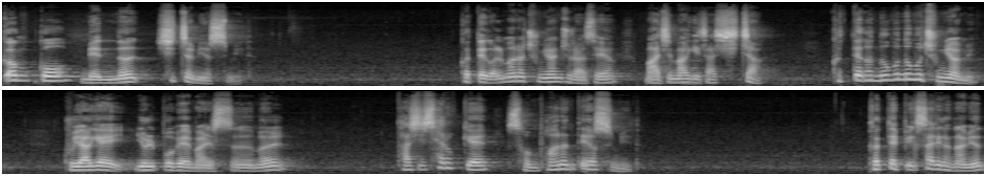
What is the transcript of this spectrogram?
끊고 맺는 시점이었습니다. 그때가 얼마나 중요한 줄 아세요? 마지막이자 시작. 그때가 너무너무 중요합니다. 구약의 율법의 말씀을 다시 새롭게 선포하는 때였습니다. 그때 삑사리가 나면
